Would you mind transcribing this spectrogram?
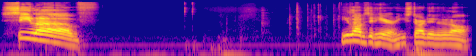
C Love. He loves it here. He started it all.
